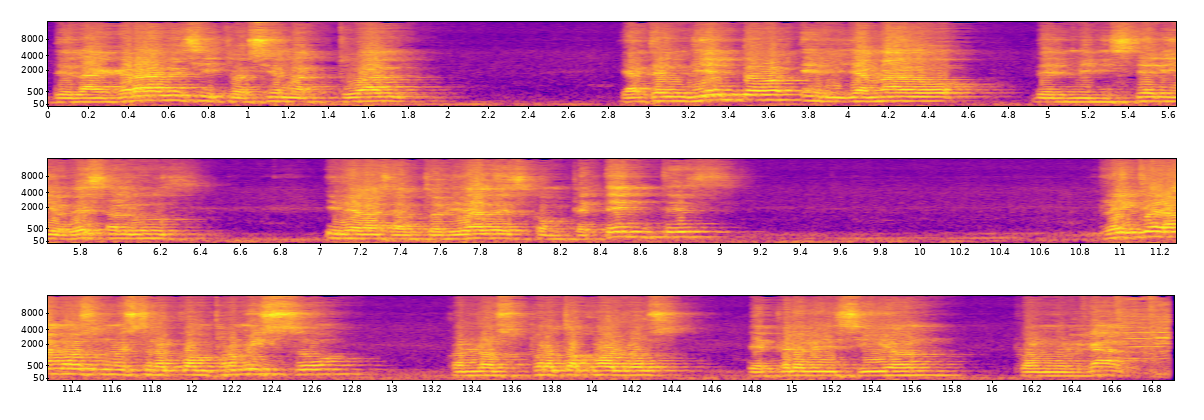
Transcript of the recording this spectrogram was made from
de la grave situación actual y atendiendo el llamado del Ministerio de Salud y de las autoridades competentes, reiteramos nuestro compromiso con los protocolos de prevención promulgados.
